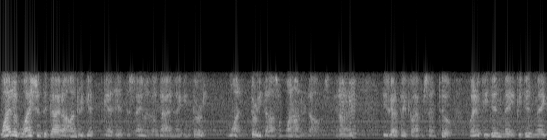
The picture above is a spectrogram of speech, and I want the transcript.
why do, why should the guy at a hundred get get hit the same as a guy making thirty? One, thirty thousand one hundred dollars. You know what I mean? Mhm. He's got to pay five percent too. But if he didn't make, if he didn't make,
